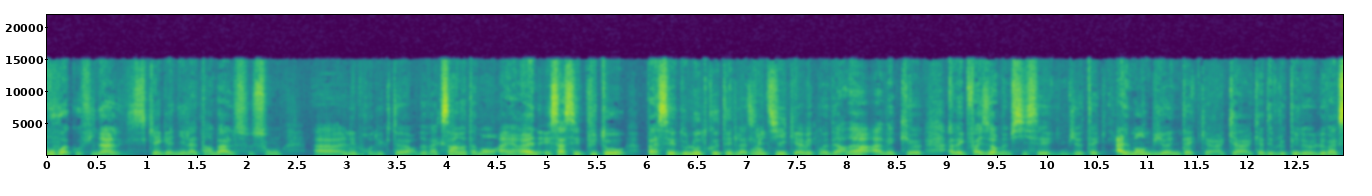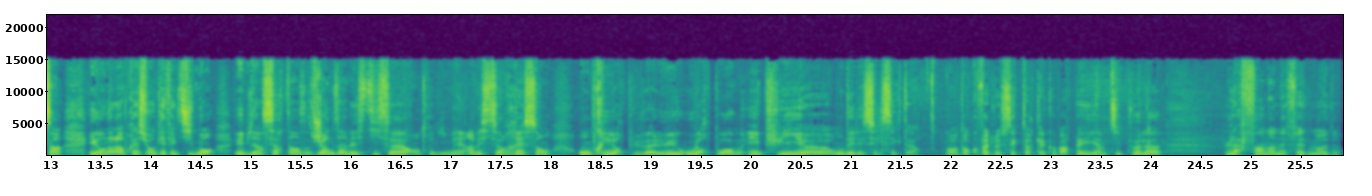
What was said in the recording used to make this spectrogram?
On voit qu'au final, ce qui a gagné la timbale, ce sont euh, les producteurs de vaccins, notamment ARN, et ça s'est plutôt passé de l'autre côté de l'Atlantique Oui, avec Moderna, avec, euh, avec Pfizer, même si c'est une biotech allemande, BioNTech, qui a, qui a- qui a développé le, le vaccin. Et on a l'impression qu'effectivement, eh bien, certains jeunes investisseurs, entre guillemets, investisseurs récents, ont pris leur plus-value ou leur paume, et puis euh, ont délaissé le secteur. Bon, donc en fait, le secteur, quelque part, paye un petit peu la, la fin d'un effet de mode.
